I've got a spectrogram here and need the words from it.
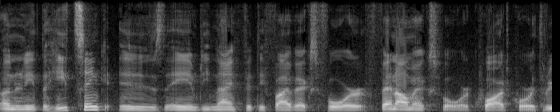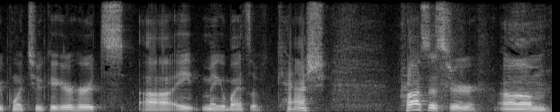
underneath the heatsink is the AMD 955X4 Phenom X4 quad core 3.2 gigahertz, uh, 8 megabytes of cache processor. Um,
